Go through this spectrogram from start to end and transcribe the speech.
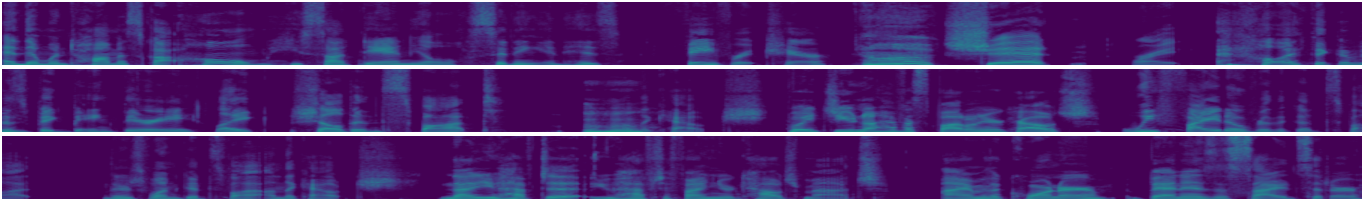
And then when Thomas got home, he saw Daniel sitting in his favorite chair. Shit. Right. All I think of is Big Bang Theory, like Sheldon's spot Mhm. on the couch. Wait, do you not have a spot on your couch? We fight over the good spot. There's one good spot on the couch. Now you have to you have to find your couch match. I'm the corner. Ben is a side sitter.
